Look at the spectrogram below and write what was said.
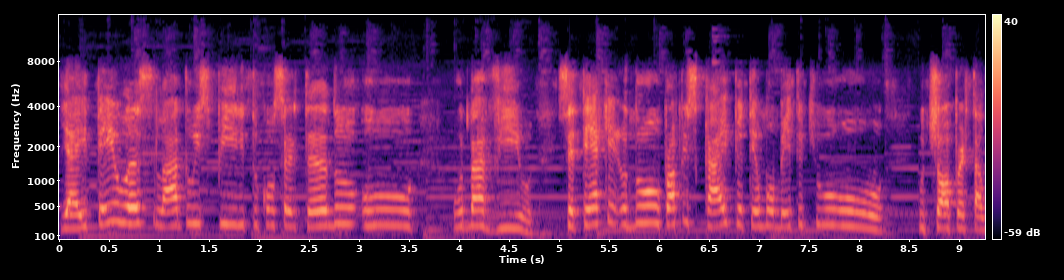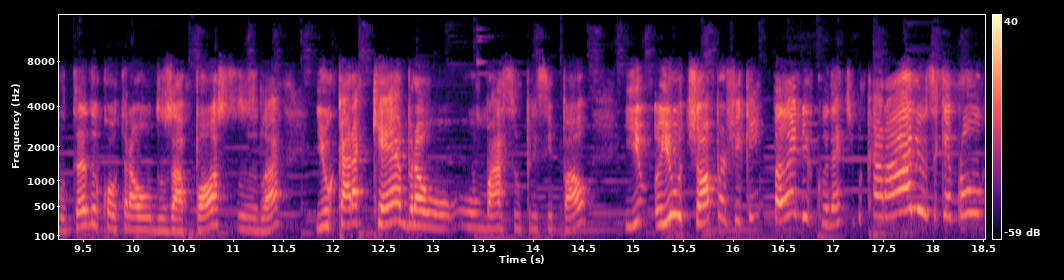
E aí tem o lance lá do espírito consertando o, o navio. Você tem aquele. No próprio Skype tem um momento que o, o Chopper tá lutando contra um dos apóstolos lá. E o cara quebra o, o mastro principal. E, e, o Chopper fica em pânico, né? Tipo, caralho, você quebrou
